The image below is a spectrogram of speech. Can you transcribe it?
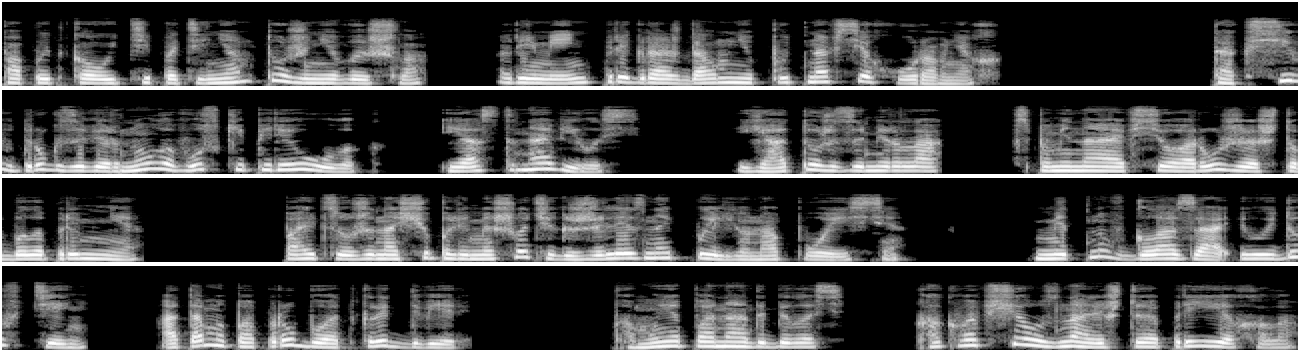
Попытка уйти по теням тоже не вышла. Ремень преграждал мне путь на всех уровнях. Такси вдруг завернуло в узкий переулок и остановилось. Я тоже замерла, вспоминая все оружие, что было при мне. Пальцы уже нащупали мешочек с железной пылью на поясе. Метнув глаза и уйду в тень, а там и попробую открыть дверь. Кому я понадобилась? Как вообще узнали, что я приехала?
